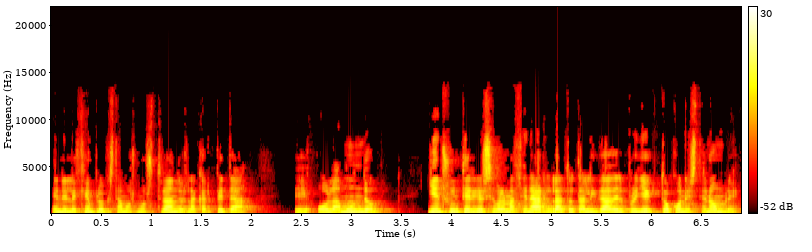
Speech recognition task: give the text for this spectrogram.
en el ejemplo que estamos mostrando es la carpeta eh, Hola Mundo, y en su interior se va a almacenar la totalidad del proyecto con este nombre,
